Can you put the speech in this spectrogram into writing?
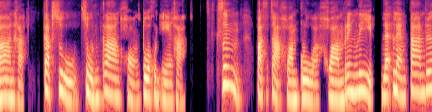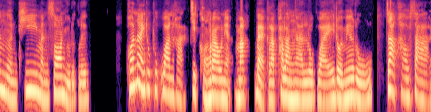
บ้านค่ะ กลับสู่ศูนย์กลางของตัวคุณเองค่ะ ซึ่งปราศจากความกลัว ความเร่งรีบ และแรงต้านเรื่องเงินที่มันซ่อนอยู่ลึกๆ เพราะในทุกๆวันค่ะ จิตของเราเนี่ยมักแบกรับพลังงานลบไว้โดยไม่รู้ จากข่าวสาร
